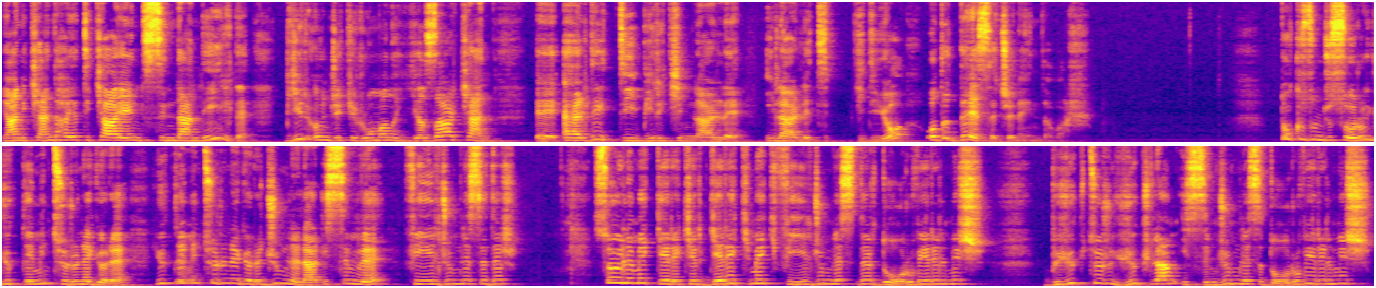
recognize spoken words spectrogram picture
Yani kendi hayat hikayesinden değil de bir önceki romanı yazarken e, elde ettiği birikimlerle ilerletip gidiyor. O da D seçeneğinde var. Dokuzuncu soru yüklemin türüne göre. Yüklemin türüne göre cümleler isim ve fiil cümlesidir. Söylemek gerekir, gerekmek fiil cümlesidir, doğru verilmiş. Büyüktür, yüklem, isim cümlesi doğru verilmiş.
